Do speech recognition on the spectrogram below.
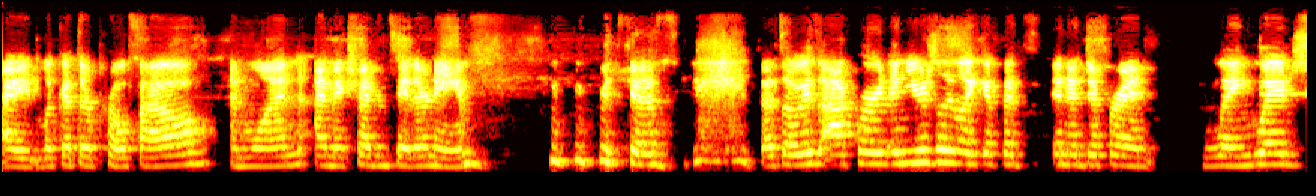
I look at their profile and one, I make sure I can say their name. because that's always awkward. And usually, like if it's in a different language,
